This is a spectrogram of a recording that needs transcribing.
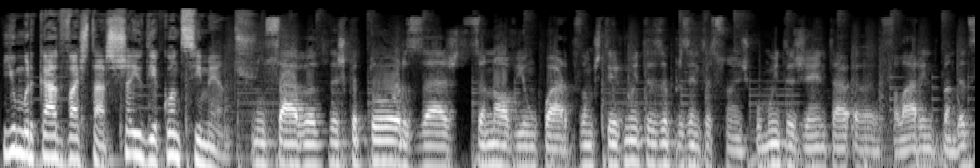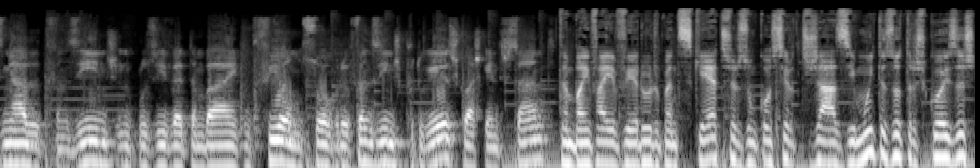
e o mercado vai estar cheio de acontecimentos. No sábado, das 14 às 19 e um quarto, vamos ter muitas apresentações com muita gente a, a falarem de banda desenhada, de fanzines, inclusive é também um filme sobre fanzines portugueses, que eu acho que é interessante. Também vai haver Urban Sketchers, um concerto de jazz e muitas outras coisas.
